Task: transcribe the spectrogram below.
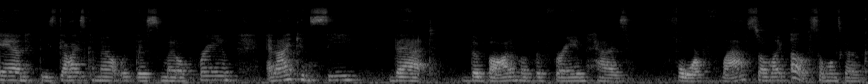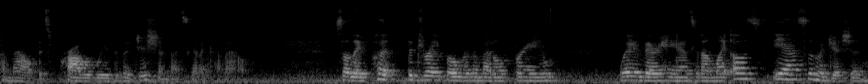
And these guys come out with this metal frame and I can see that the bottom of the frame has four flaps. So I'm like, oh, someone's gonna come out. It's probably the magician that's gonna come out. So they put the drape over the metal frame wave their hands and I'm like, oh, it's, yeah, it's the magician.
